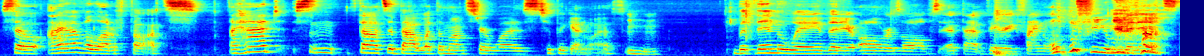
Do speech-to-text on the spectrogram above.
So I have a lot of thoughts. I had some thoughts about what the monster was to begin with. Mm-hmm. But then the way that it all resolves at that very final few minutes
